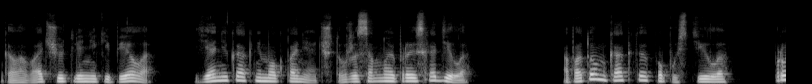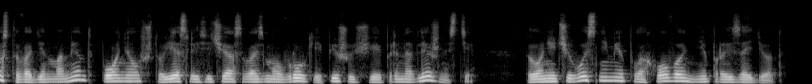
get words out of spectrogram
Голова чуть ли не кипела. Я никак не мог понять, что же со мной происходило. А потом как-то попустило. Просто в один момент понял, что если сейчас возьму в руки пишущие принадлежности, то ничего с ними плохого не произойдет.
